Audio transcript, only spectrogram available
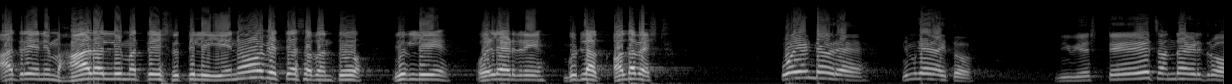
ಆದ್ರೆ ನಿಮ್ ಹಾಡಲ್ಲಿ ಮತ್ತೆ ಶ್ರುತಿಲಿ ಏನೋ ವ್ಯತ್ಯಾಸ ಬಂತು. ಇರ್ಲಿ ಒಳ್ಳೆ ಆಡಿದ್ರಿ. Good luck all the best ಪೋಯಂಡೆ ಅವ್ರೆ ನಿಮ್ಗೇನಾಯ್ತು ನೀವ್ ಎಷ್ಟೇ ಚಂದ ಹೇಳಿದ್ರು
